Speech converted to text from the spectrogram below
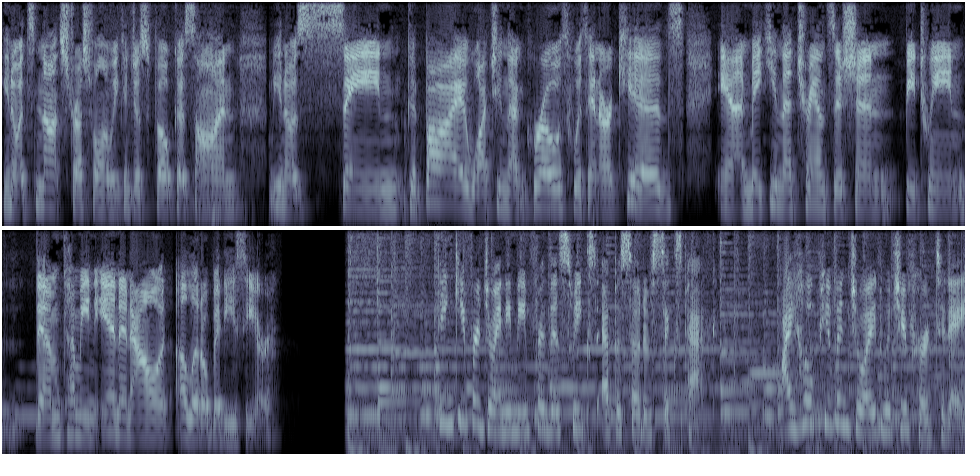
you know it's not stressful and we can just focus on you know saying goodbye watching that growth within our kids and making that transition between them coming in and out a little bit easier. Thank you for joining me for this week's episode of six pack. I hope you've enjoyed what you've heard today.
